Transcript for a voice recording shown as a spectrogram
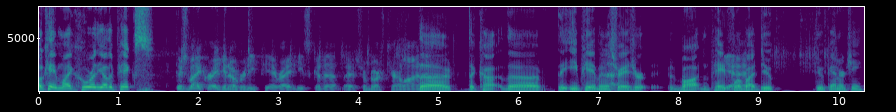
okay, Mike, who are the other picks? There's Mike Regan over at EPA, right? He's gonna. He's from North Carolina. the the co- the the EPA administrator bought and paid for by Duke Duke Energy.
